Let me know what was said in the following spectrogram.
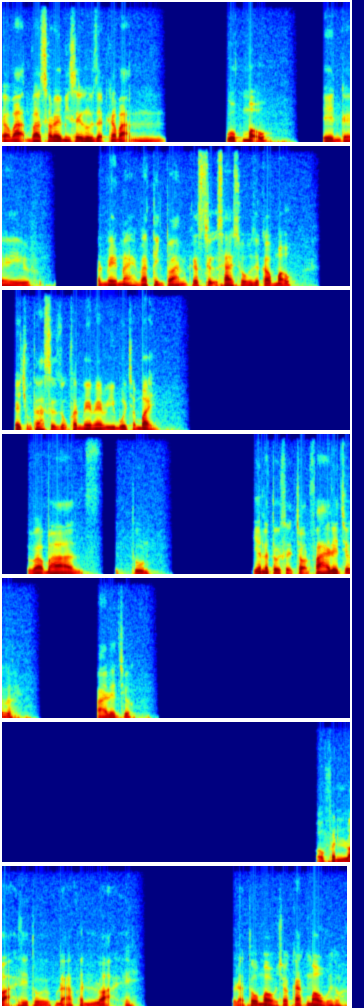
Chào bạn, và sau đây mình sẽ hướng dẫn các bạn gộp mẫu trên cái phần mềm này và tính toán các sự sai số giữa các mẫu. Đây, chúng ta sử dụng phần mềm MI 4.7 và ba tool. Nhiên là tôi sẽ chọn file lên trước rồi. File lên trước. Mẫu phân loại thì tôi cũng đã phân loại tôi đã tô màu cho các màu rồi.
